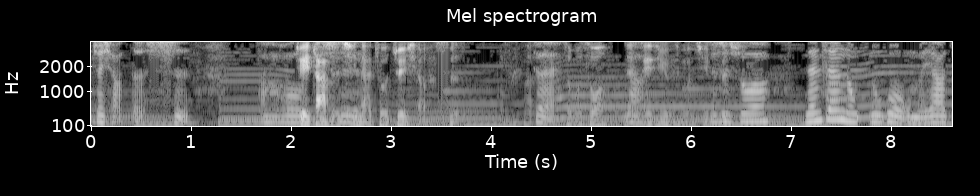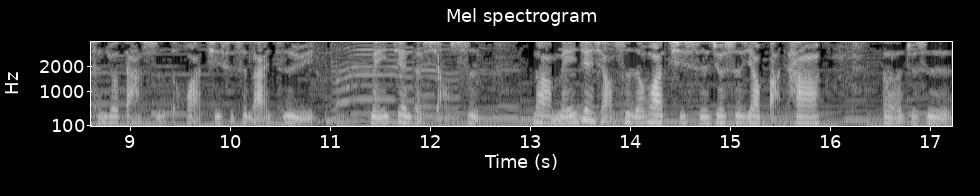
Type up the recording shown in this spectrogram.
最小的事，然后、就是、最大的心来做最小的事。对，怎么说？那这句有什么解释？就是说，人生如如果我们要成就大事的话，其实是来自于每一件的小事。那每一件小事的话，其实就是要把它，呃，就是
